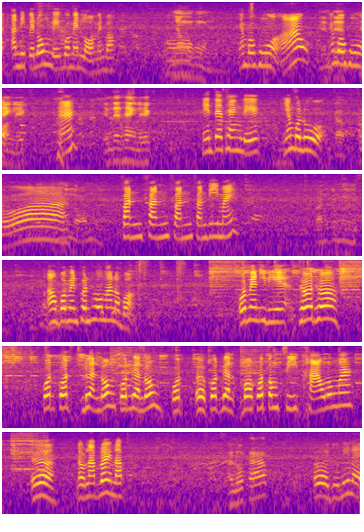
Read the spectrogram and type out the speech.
ดอันนี้ไปโรงเหล็กบ่แม่นหลอมแม่นบ่อ๋อยังโมโหอยู่ยังบ่ฮู้อ้าวเห็นยังแต่บ่ฮู้แท่งเล็กฮะเห็นแต่แท่งเล็กเห็นแต่แท่งเหล็ก ยังบ่รู้ครับโอ้ไม่ล้อมเลยฟันฟันฟันฟันดีไหม ฟันก็มือเอาบ่แม่นเพิ่นโทรมาแล้วบ่โอ้ยแม่นอีหลีเธอเธอกดกดเลื่อนลง กดเลื่อนลง กดเออกดเลื่อนบ่กดตรงสีขาวลงมา เออ เรารับเลยรับ ฮัลโหลครับ เออ อยู่นี่แหละ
